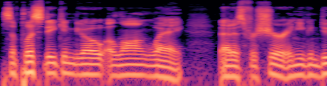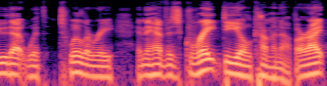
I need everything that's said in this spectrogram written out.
Simplicity can go a long way. That is for sure. And you can do that with Twillory, And they have this great deal coming up. All right.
